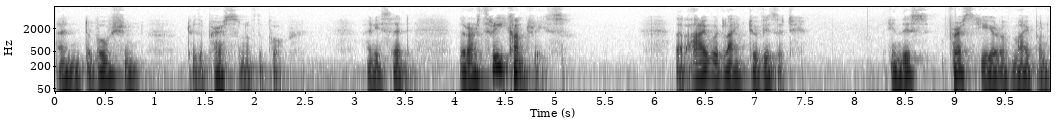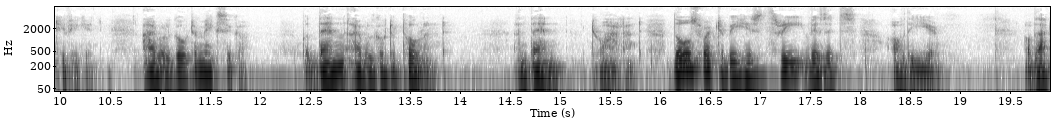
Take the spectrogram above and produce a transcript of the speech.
and devotion to the person of the Pope. And he said, There are three countries that I would like to visit in this first year of my pontificate. I will go to Mexico, but then I will go to Poland, and then to Ireland. Those were to be his three visits of the year of that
